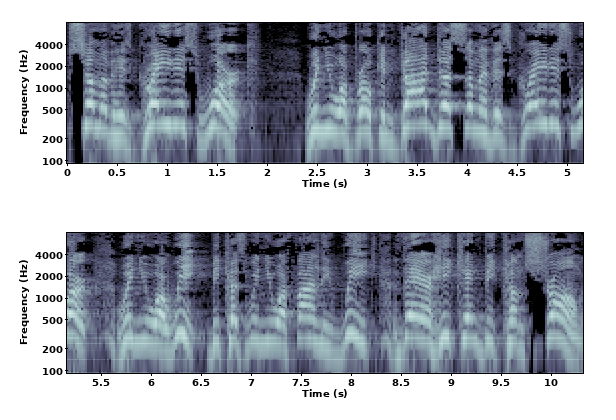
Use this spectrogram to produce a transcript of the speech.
some of His greatest work when you are broken. God does some of His greatest work when you are weak, because when you are finally weak, there He can become strong.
